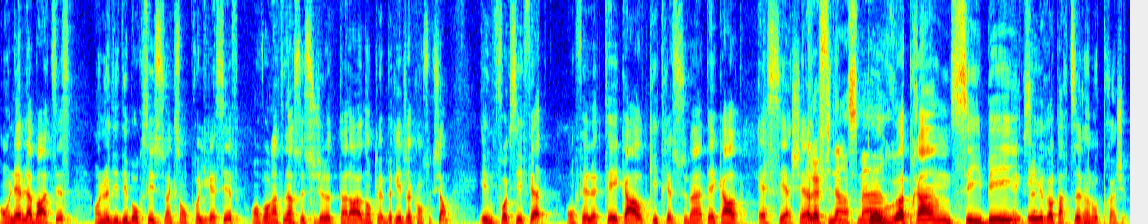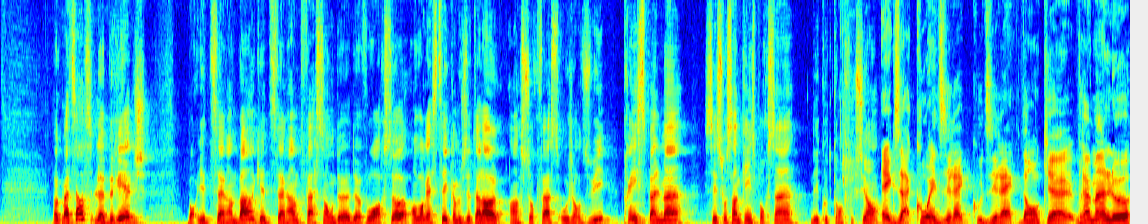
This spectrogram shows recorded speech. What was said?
on lève la bâtisse. On a des déboursés souvent qui sont progressifs. On va rentrer dans ce sujet-là tout à l'heure, donc le bridge de construction. Et une fois que c'est fait, on fait le take-out, qui est très souvent take-out SCHL. Refinancement. Pour reprendre ses billes et repartir un autre projet. Donc, Mathias, le bridge, bon, il y a différentes banques, il y a différentes façons de, voir ça. On va rester, comme je disais tout à l'heure, en surface aujourd'hui. Principalement, c'est 75% des coûts de construction. Exact. Coûts indirects, coûts directs. Donc, euh, vraiment, là,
